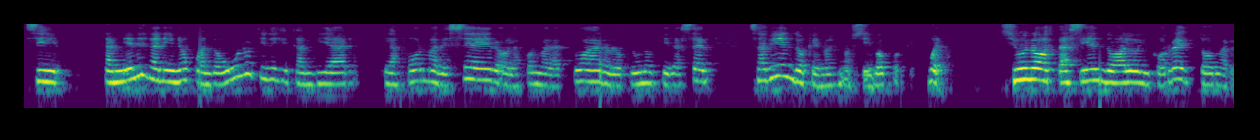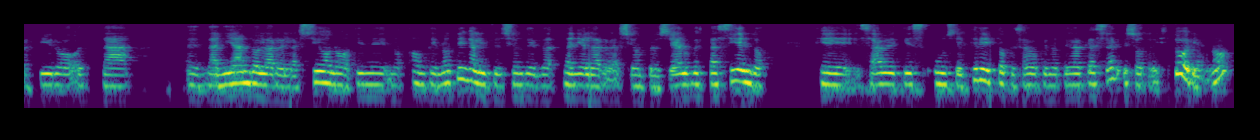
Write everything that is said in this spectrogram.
Sí, también es dañino cuando uno tiene que cambiar la forma de ser o la forma de actuar o lo que uno quiere hacer, sabiendo que no es nocivo, porque, bueno, si uno está haciendo algo incorrecto, me refiero, está eh, dañando la relación o tiene, aunque no tenga la intención de dañar la relación, pero si algo que está haciendo que sabe que es un secreto, que es algo que no tenga que hacer, es otra historia, ¿no?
